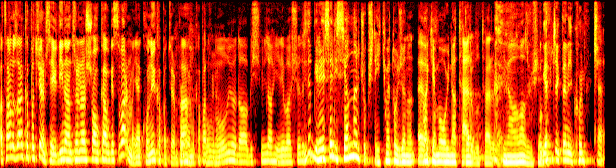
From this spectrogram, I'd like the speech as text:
Atan o zaman kapatıyorum. Sevdiğin antrenör şov kavgası var mı? Yani konuyu kapatıyorum. Programı Ha, o ne kapatmıyorum. oluyor daha bismillah yeni başladık. Bizde bireysel isyanlar çok işte. Hikmet Hoca'nın Evet. hakemi oynattı. Ter bu ter bu. İnanılmaz bir şey. O gerçekten ikonik. Evet.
